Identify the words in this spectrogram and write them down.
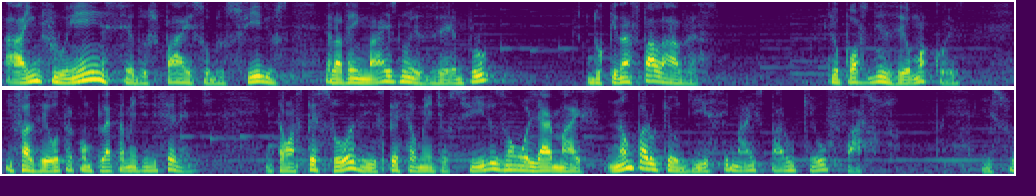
A influência dos pais sobre os filhos, ela vem mais no exemplo do que nas palavras. Eu posso dizer uma coisa e fazer outra completamente diferente. Então as pessoas, e especialmente os filhos, vão olhar mais não para o que eu disse, mas para o que eu faço. Isso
